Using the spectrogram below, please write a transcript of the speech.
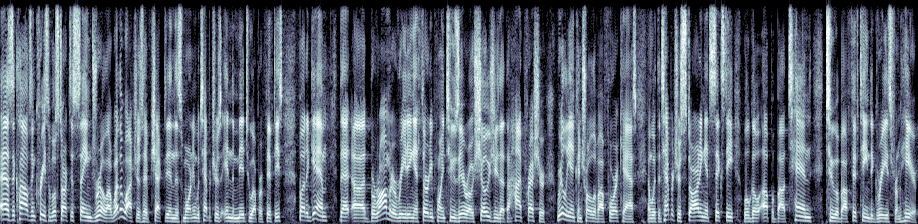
as the clouds increase. We'll start the same drill. Our weather watchers have checked in this morning with temperatures in the mid to upper 50s. But again, that uh, barometer reading at 30.20 shows you that the high pressure really in control of our forecast. And with the temperature starting at 60, we'll go up about 10 to about 15 degrees from here.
